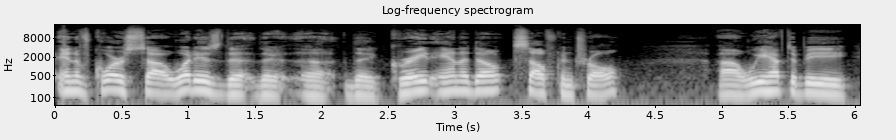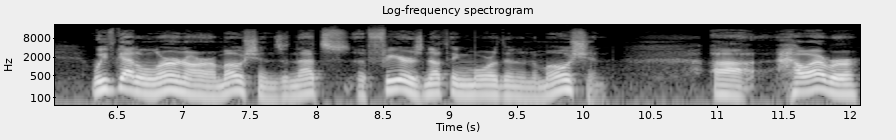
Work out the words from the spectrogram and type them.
And of course, uh, what is the the uh, the great antidote? Self control. Uh, we have to be. We've got to learn our emotions, and that's uh, fear is nothing more than an emotion. Uh, however,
